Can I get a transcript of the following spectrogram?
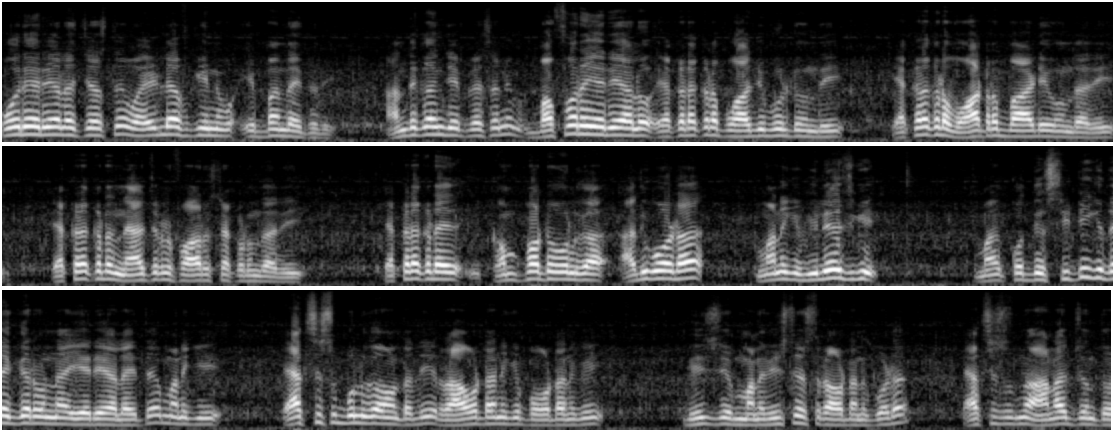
కోర్ ఏరియాలో చేస్తే వైల్డ్ లైఫ్కి ఇబ్బంది అవుతుంది. అందుకని చెప్పేసి బఫర్ ఏరియాలో ఎక్కడెక్కడ పాజిబిలిటీ ఉంది? ఎక్కడెక్కడ వాటర్ బాడీ ఉంది అది ఎక్కడెక్కడ న్యాచురల్ ఫారెస్ట్ ఎక్కడ ఉంది అది ఎక్కడెక్కడ కంఫర్టబుల్గా అది కూడా మనకి విలేజ్కి మన కొద్ది సిటీకి దగ్గర ఉన్న ఏరియాలు అయితే మనకి యాక్సెసిబుల్గా ఉంటుంది. రావడానికి పోవడానికి విజిట్ మన విజిటర్స్ రావడానికి కూడా యాక్సెస్ ఉన్న అనాజ్యంతో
